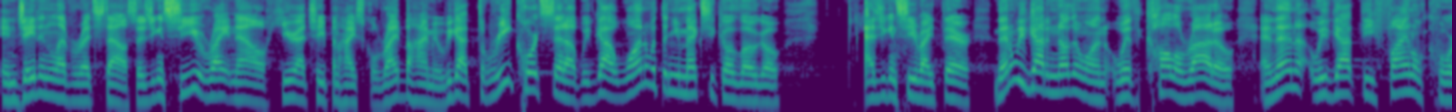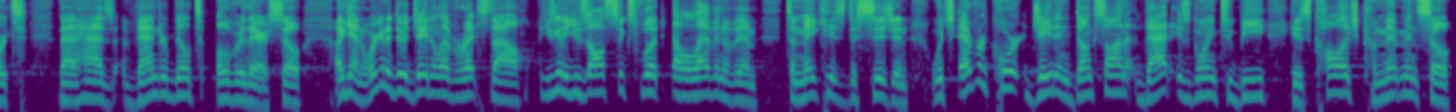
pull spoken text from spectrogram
in Jayden Leverett style. So as you can see right now here at Chapin High School, right behind me, we got three courts set up. We've got one with the New Mexico logo, as you can see right there. Then we've got another one with Colorado, and then we've got the final court that has Vanderbilt over there. So again, we're going to do it Jayden Leverett style. He's going to use all six foot 11 of him to make his decision. Whichever court Jayden dunks on, that is going to be his college commitment. So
